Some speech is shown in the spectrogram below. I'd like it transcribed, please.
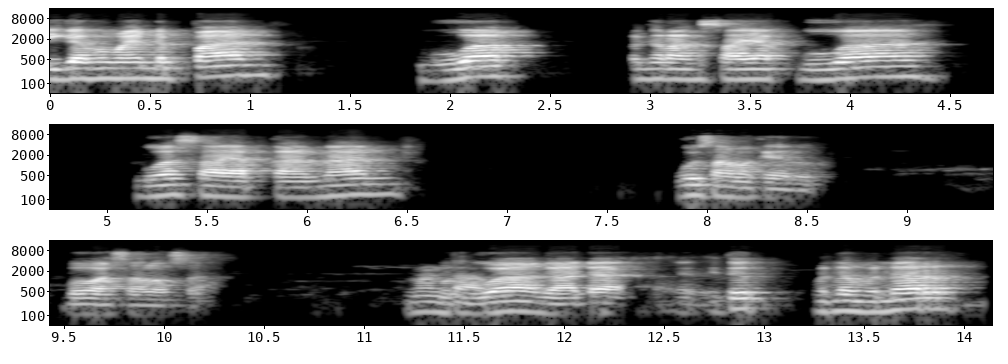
tiga pemain depan, gua penyerang sayap gua, gua sayap kanan, gua sama kayak lu. Bawa Salosa. Mantap. gua nggak ada, itu benar-benar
